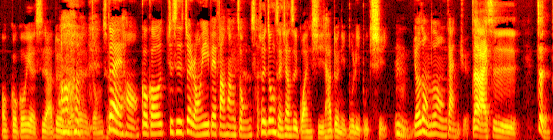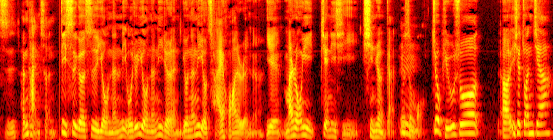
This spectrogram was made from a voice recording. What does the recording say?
哦，狗狗也是啊，对人类很忠诚。，对哈，狗狗就是最容易被放上忠诚。所以忠诚像是关系，他对你不离不弃。嗯，有种这种感觉。再来是正直，很坦诚。第四个是有能力，我觉得有能力的人，有能力有才华的人呢，也蛮容易建立起信任感。为什么？就比如说，呃，一些专家，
